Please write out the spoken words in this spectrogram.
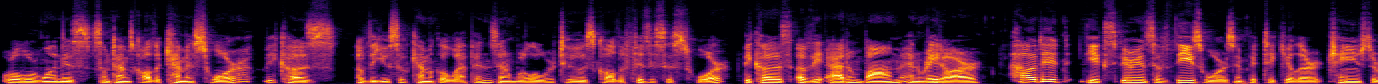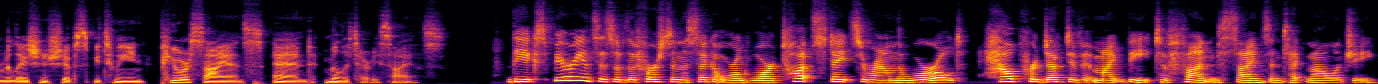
World War One is sometimes called the chemist's war because of the use of chemical weapons, and World War II is called the physicist's war because of the atom bomb and radar. How did the experience of these wars in particular change the relationships between pure science and military science? The experiences of the First and the Second World War taught states around the world how productive it might be to fund science and technology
